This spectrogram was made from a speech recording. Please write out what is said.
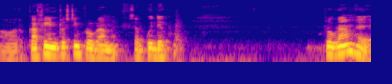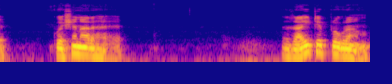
और काफ़ी इंटरेस्टिंग प्रोग्राम है, सब कोई देखो। प्रोग्राम है क्वेश्चन आ रहा है। Write a program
